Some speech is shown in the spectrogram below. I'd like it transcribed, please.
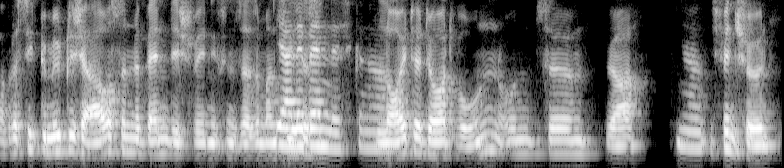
Aber das sieht gemütlicher aus und lebendig wenigstens. Also man ja, sieht, lebendig, dass genau. Leute dort wohnen und ähm, ja, ja, ich finde es schön.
